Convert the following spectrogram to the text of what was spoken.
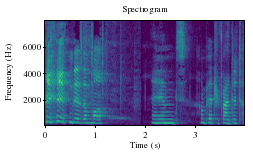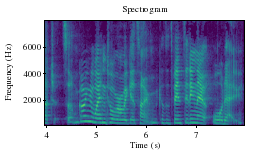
There's a moth. And I'm petrified to touch it. So I'm going to wait until Robert gets home because it's been sitting there all day.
